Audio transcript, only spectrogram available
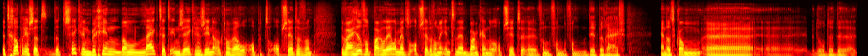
het grappige is dat, dat zeker in het begin, dan lijkt het in zekere zin ook nog wel op het opzetten van. Er waren heel veel parallellen met het opzetten van een internetbank en het opzetten eh, van, van, van dit bedrijf. En dat kwam, bedoel, de, de,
